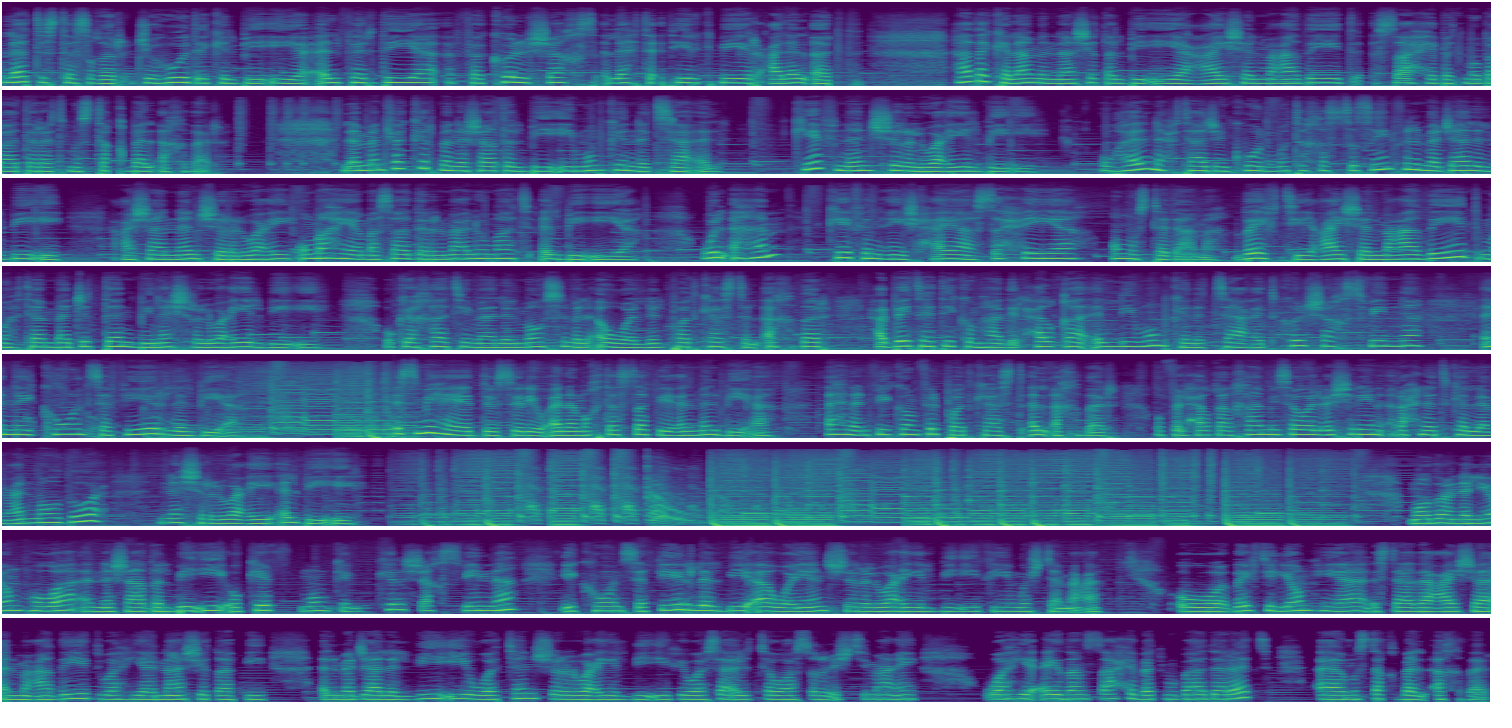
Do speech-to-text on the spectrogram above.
لا تستصغر جهودك البيئية الفردية فكل شخص له تأثير كبير على الأرض. هذا كلام الناشطة البيئية عايشة المعاضيد صاحبة مبادرة مستقبل أخضر. لما نفكر بالنشاط البيئي ممكن نتساءل كيف ننشر الوعي البيئي؟ وهل نحتاج نكون متخصصين في المجال البيئي عشان ننشر الوعي؟ وما هي مصادر المعلومات البيئية؟ والأهم كيف نعيش حياة صحية ومستدامة. ضيفتي عايشة المعاذيد مهتمة جدا بنشر الوعي البيئي. وكخاتمة للموسم الأول للبودكاست الأخضر حبيت أهديكم هذه الحلقة اللي ممكن تساعد كل شخص فينا أنه يكون سفير للبيئة. اسمي هيا الدوسري وأنا مختصة في علم البيئة. أهلا فيكم في البودكاست الأخضر. وفي الحلقة الخامسة والعشرين راح نتكلم عن موضوع نشر الوعي البيئي. موضوعنا اليوم هو النشاط البيئي وكيف ممكن كل شخص فينا يكون سفير للبيئة وينشر الوعي البيئي في مجتمعه. وضيفتي اليوم هي الأستاذة عايشة المعاضيد وهي ناشطة في المجال البيئي وتنشر الوعي البيئي في وسائل التواصل الاجتماعي. وهي أيضا صاحبة مبادرة آه، مستقبل أخضر.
